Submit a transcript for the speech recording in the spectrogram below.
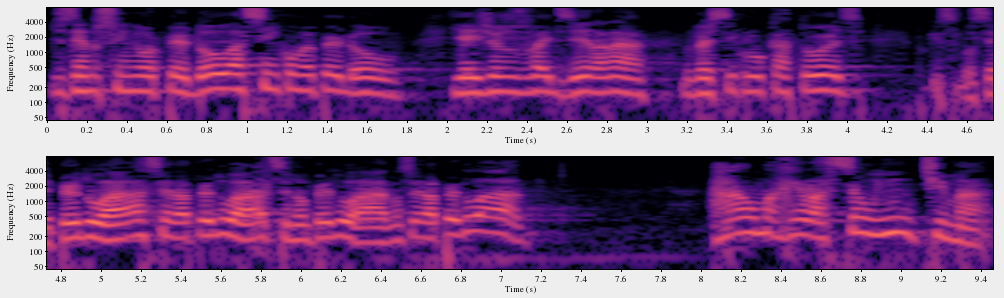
Dizendo, Senhor, perdoa assim como eu perdoo. E aí Jesus vai dizer lá na, no versículo 14, porque se você perdoar, será perdoado. Se não perdoar, não será perdoado. Há uma relação íntima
